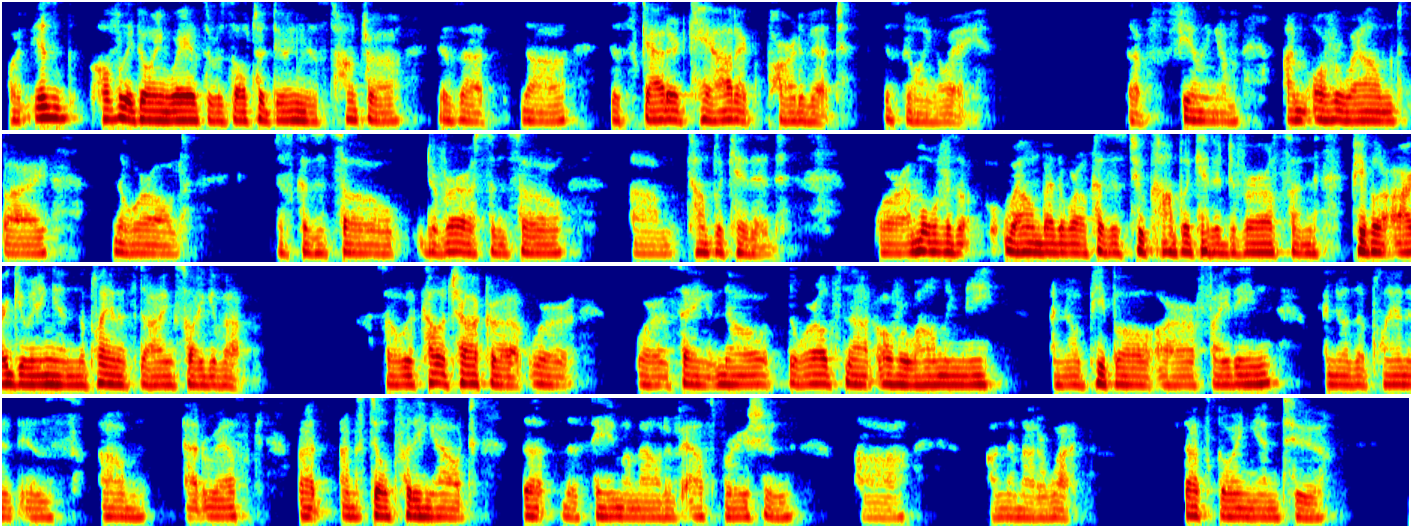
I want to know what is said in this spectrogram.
What is hopefully going away as a result of doing this tantra is that the, the scattered, chaotic part of it is going away. That feeling of I'm overwhelmed by the world just because it's so diverse and so um, complicated or I'm overwhelmed by the world because it's too complicated, diverse, and people are arguing and the planet's dying, so I give up. So with Kala Chakra, we're we're saying no, the world's not overwhelming me. I know people are fighting. I know the planet is um, at risk, but I'm still putting out the the same amount of aspiration, uh, no matter what. That's going into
